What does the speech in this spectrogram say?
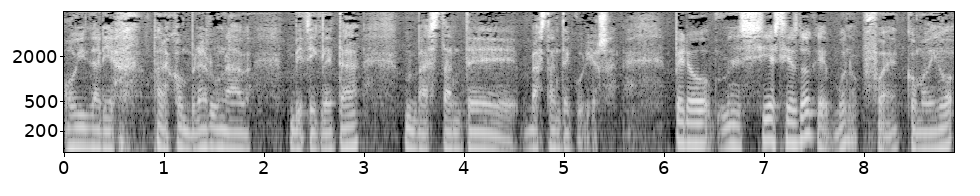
hoy daría para comprar una bicicleta bastante, bastante curiosa. Pero sí es cierto que, bueno, fue, como digo,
